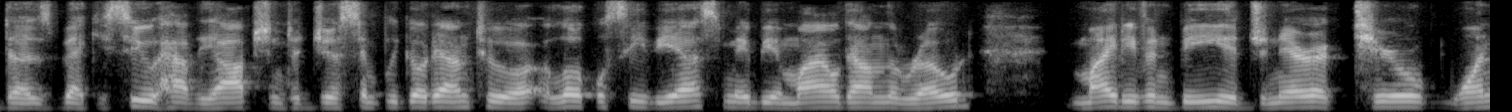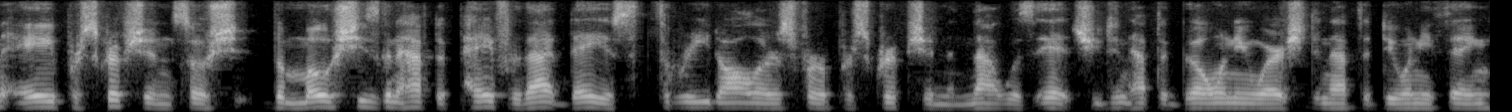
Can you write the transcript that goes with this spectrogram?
does Becky Sue have the option to just simply go down to a, a local CVS, maybe a mile down the road, might even be a generic tier 1A prescription. So she, the most she's going to have to pay for that day is $3 for a prescription. And that was it. She didn't have to go anywhere. She didn't have to do anything.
